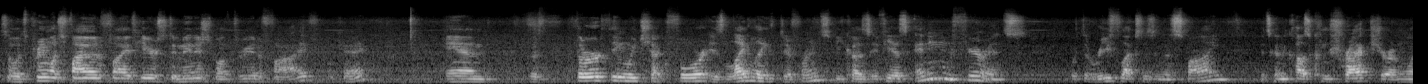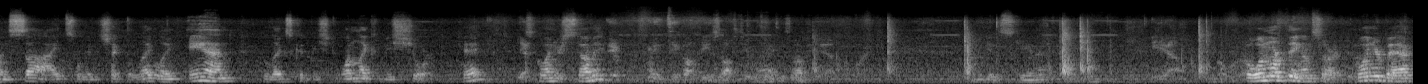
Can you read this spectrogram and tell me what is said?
So it's pretty much five out of five here. It's diminished about three out of five. Okay. And the third thing we check for is leg length difference because if he has any interference with the reflexes in the spine, it's going to cause contracture on one side. So we're going to check the leg length and the legs could be one leg could be short. Okay. Yeah. Go on your stomach. Yeah, take off these off too, take these off, yeah. Me get a scanner. Yeah. Oh, one more thing. I'm sorry. Go on your back.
